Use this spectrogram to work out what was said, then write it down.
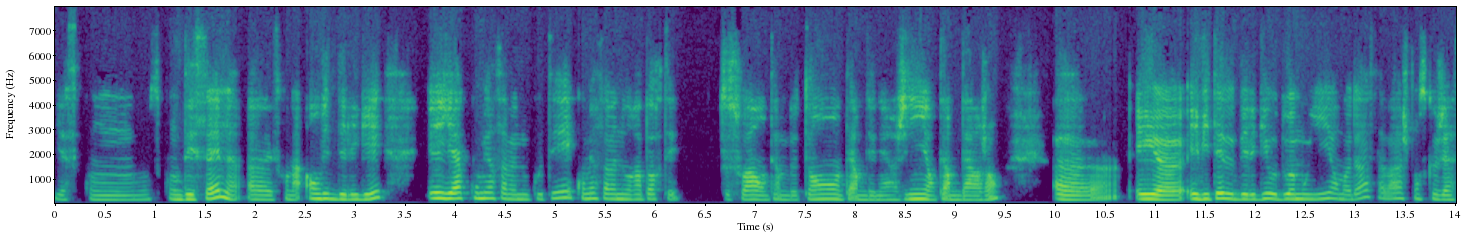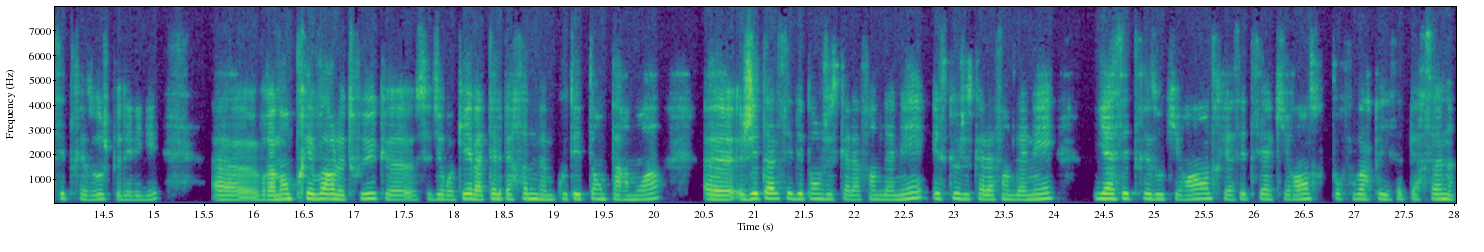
il y a ce qu'on ce qu'on décèle, euh, ce qu'on a envie de déléguer, et il y a combien ça va nous coûter, combien ça va nous rapporter, que ce soit en termes de temps, en termes d'énergie, en termes d'argent, euh, et euh, éviter de déléguer au doigt mouillé en mode ah ça va, je pense que j'ai assez de trésor, je peux déléguer. Euh, vraiment prévoir le truc, se dire ok bah telle personne va me coûter tant par mois, j'étale ses dépenses jusqu'à la fin de l'année. Est-ce que jusqu'à la fin de l'année il y a assez de trésor qui rentre, il y a assez de CA qui rentre pour pouvoir payer cette personne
